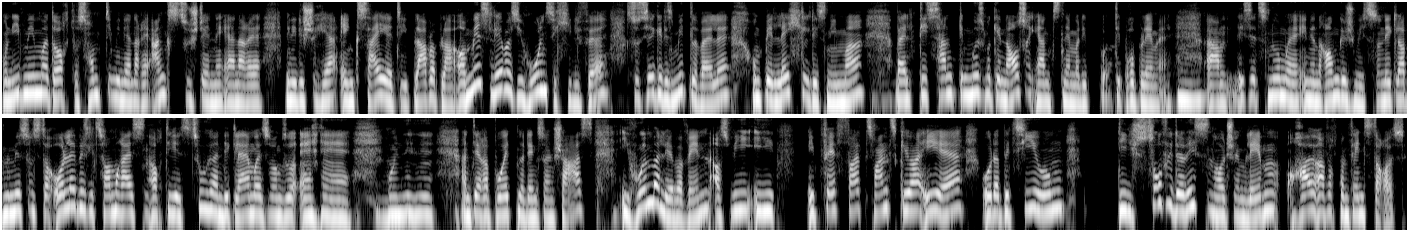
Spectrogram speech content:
Und ich habe mir immer gedacht, was haben die mit einer Angstzustände, einer, wenn ich das schon her, Anxiety, bla bla bla. Aber mir ist lieber, sie holen sich Hilfe, so sehe ich das mittlerweile, und belächelt das nicht mehr, weil die sind, die muss man genau genauso ernst nehmen, die, die Probleme. Mhm. Ähm, ist jetzt nur mal in den Raum geschmissen. Und ich glaube, wir müssen uns da alle ein bisschen zusammenreißen, auch die jetzt zuhören, die gleich mal sagen so, äh, äh, mhm. an Therapeuten oder so ein Schatz. Ich hol mir lieber wenn, aus wie ich, ich pfeffer 20 Jahre Ehe oder Beziehung, die so viele Rissen hat schon im Leben, hau ich einfach beim Fenster raus.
